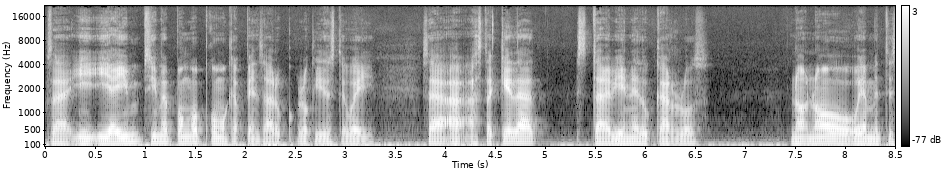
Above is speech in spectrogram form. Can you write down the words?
O sea, y, y ahí sí me pongo como que a pensar lo que dice este güey. O sea, a- ¿hasta qué edad está bien educarlos? No, no, obviamente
